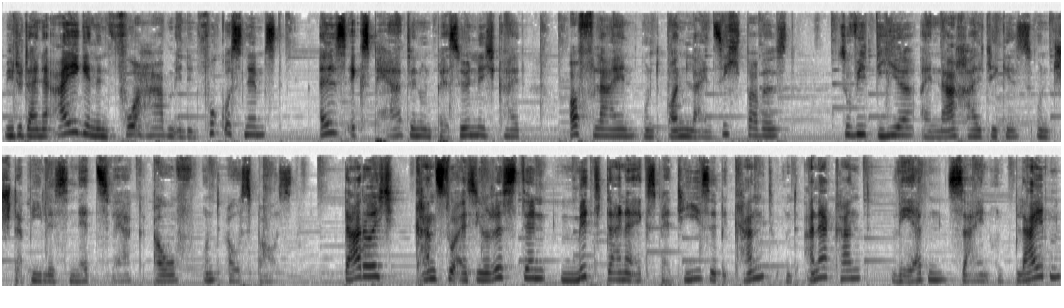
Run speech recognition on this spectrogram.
wie du deine eigenen Vorhaben in den Fokus nimmst, als Expertin und Persönlichkeit offline und online sichtbar wirst, sowie dir ein nachhaltiges und stabiles Netzwerk auf und ausbaust. Dadurch kannst du als Juristin mit deiner Expertise bekannt und anerkannt werden, sein und bleiben,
